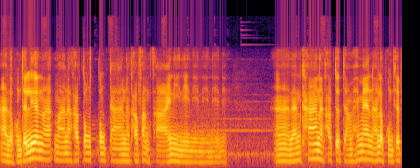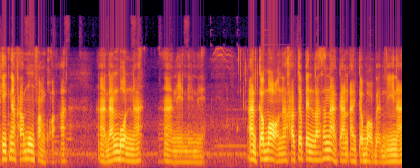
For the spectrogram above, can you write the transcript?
อ่าเดี๋ยวผมจะเลื่อนมานะครับตรงตรงกลางนะครับ ฝั่งซ้ายนี่นี่นี่นี่นี่นี่อ่าด้านข้างนะครับ จดจำให้แม่นนะเดี๋ยวผมจะพลิกนะครับ มุมฝั่งขวาอ่าด้านบนนะอ่านี่นี่นี่อัดกระบอกนะครับ จะเป็นลักษณะการอัดกระบอกแบบนี้นะ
